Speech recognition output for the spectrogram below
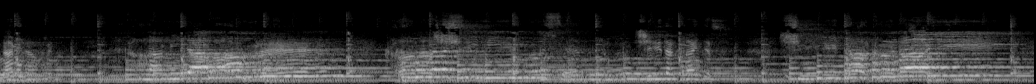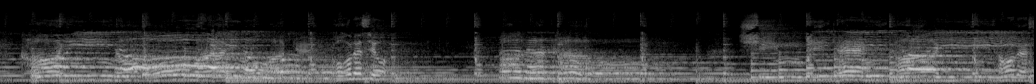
涙溢れ涙溢れ悲しみむせ知りたくないんです。知りたくない。恋の終わりのわけここですよ。あなたを信じていたい。そうです。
